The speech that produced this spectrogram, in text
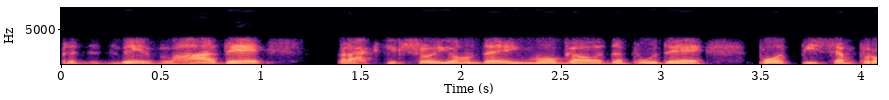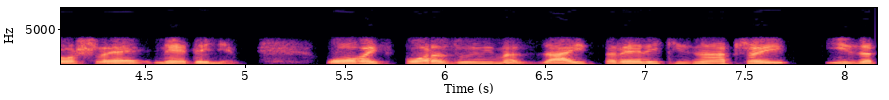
pred dve vlade, praktično i onda je i mogao da bude potpisan prošle nedelje. Ovaj sporazum ima zaista veliki značaj i za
